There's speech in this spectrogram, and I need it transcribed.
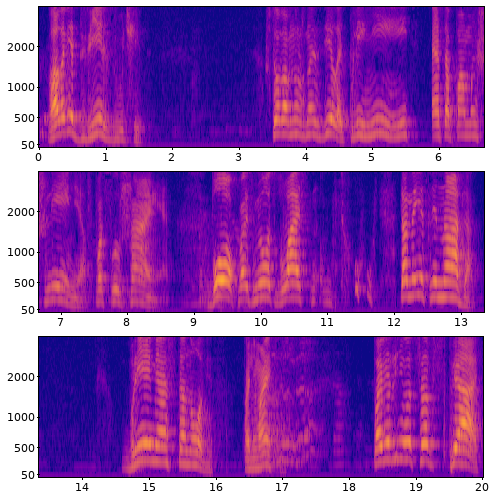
В голове дрель звучит. Что вам нужно сделать? Пленить это помышление в послушание. Бог возьмет власть, да но если надо, время остановится, понимаете? Повернется вспять.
